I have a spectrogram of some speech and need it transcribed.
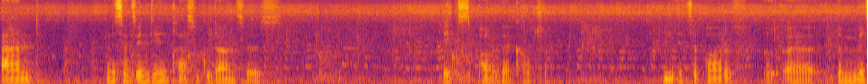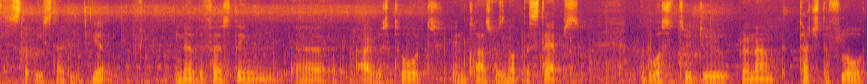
And in a sense, Indian classical dancers, it's part of their culture. Mm. It's a part of uh, the myths that we study. Yeah. You know, the first thing uh, I was taught in class was not the steps, but was to do pranam, touch the floor,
